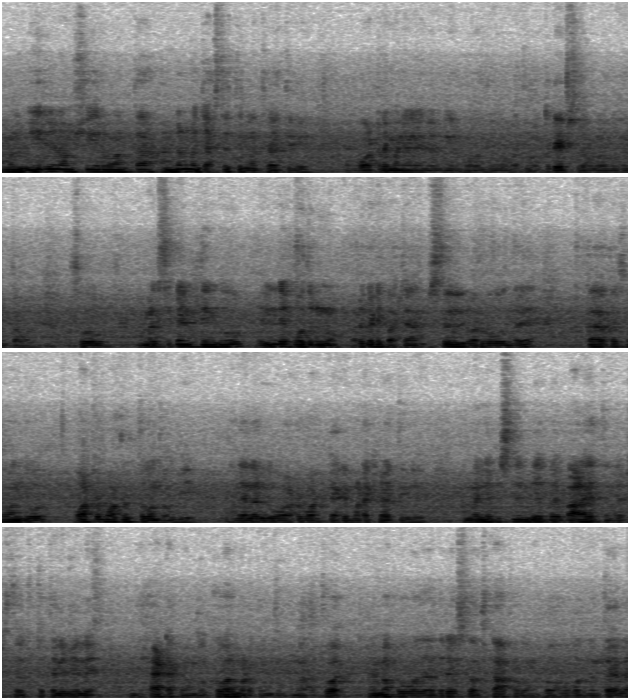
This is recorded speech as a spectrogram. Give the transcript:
ಆಮೇಲೆ ನೀರಿನ ಅಂಶ ಇರುವಂಥ ಹಣ್ಣನ್ನು ಜಾಸ್ತಿ ತಿನ್ನು ಅಂತ ಹೇಳ್ತೀವಿ. ವಾಟರ್ ಮೆಲನ್ ಇರ್ಬೋದು ಅಥವಾ ಗ್ರೇಪ್ಸ್ ಇರ್ಬೋದು ಇಂಥವು ಸೊ ಆಮೇಲೆ ಸೆಕೆಂಡ್ ಥಿಂಗು ಎಲ್ಲೇ ಹೋದ್ರೂ ಹೊರಗಡೆ ಬಾ ಬಿಸಿಲಲ್ಲಿ ಹೊರಗೆ ಕಸ ಒಂದು ವಾಟರ್ ಬಾಟಲ್ ತೊಗೊಂಡು ಹೋಗಿ. ಅದೆಲ್ಲರಿಗೂ ವಾಟರ್ ಬಾಟಲ್ ಕ್ಯಾರಿ ಮಾಡೋಕ್ಕೆ ಹೇಳ್ತೀವಿ. ಆಮೇಲೆ ಬಿಸಿಲಿಂದ ಭಾಳ ಇತ್ತಂದರೆ ತ- ತಲೆ ಮೇಲೆ ಹ್ಯಾಟ್ ಹಾಕೊಂಡು ಕವರ್ ಮಾಡ್ಕೊಂಡು ಅಥವಾ ಹೆಣ್ಮಕ್ಳು ಹೋಗೋದಾದರೆ ಸ್ಕಾಫ್ ಹಾಕೊಂಡು ಹೋಗೋದು ಅಂತ ಎಲ್ಲ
